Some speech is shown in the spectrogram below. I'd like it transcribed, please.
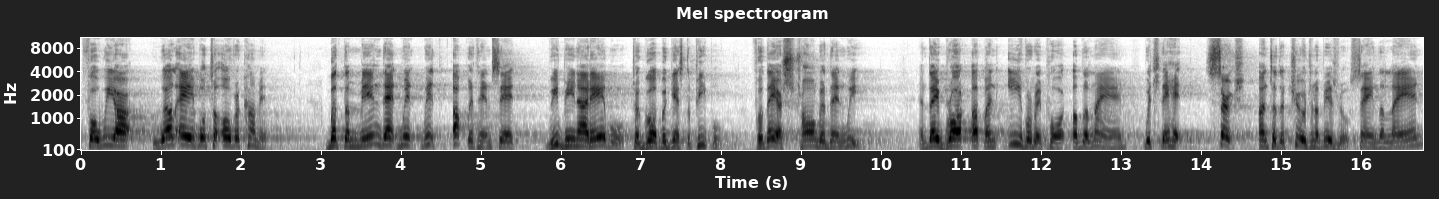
for we are well able to overcome it. But the men that went with, up with him said, We be not able to go up against the people, for they are stronger than we. And they brought up an evil report of the land which they had searched unto the children of Israel, saying, The land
